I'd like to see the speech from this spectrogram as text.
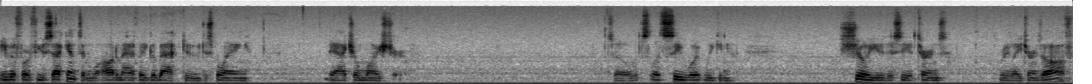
Leave it for a few seconds and we'll automatically go back to displaying the actual moisture. So let's let's see what we can show you to see it turns relay turns off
